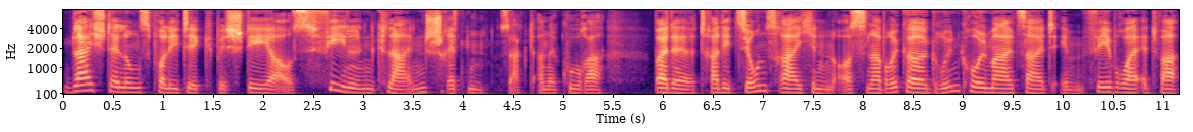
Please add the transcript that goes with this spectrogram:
Gleichstellungspolitik bestehe aus vielen kleinen Schritten, sagt Anne Kura. Bei der traditionsreichen Osnabrücker Grünkohlmahlzeit im Februar etwa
